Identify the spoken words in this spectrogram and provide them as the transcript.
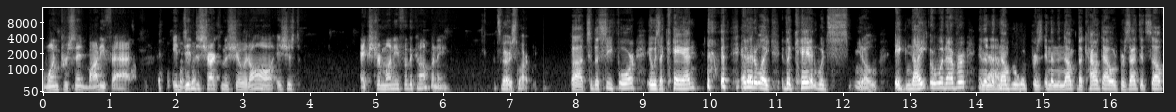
1% body fat. It didn't distract from the show at all. It's just extra money for the company. It's very smart. Uh, to the C4, it was a can, and then like the can would, you know, ignite or whatever, and then yeah. the number would pre- and then the num- the countdown would present itself.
